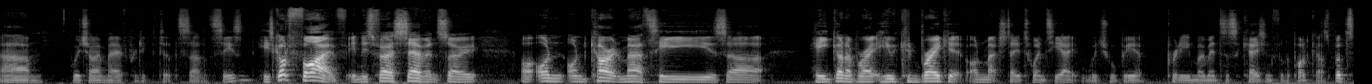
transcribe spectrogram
Um, which I may have predicted at the start of the season. He's got five in his first seven, so uh, on on current maths, he is uh, he gonna break. He can break it on match day twenty eight, which will be a pretty momentous occasion for the podcast. But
